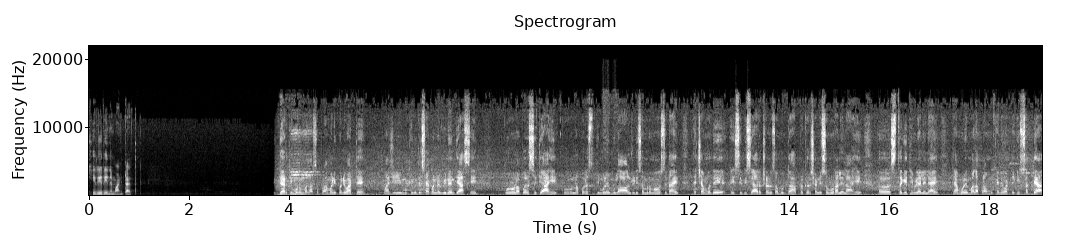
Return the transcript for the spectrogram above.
हिरिरीने मांडतात विद्यार्थी म्हणून मला असं प्रामाणिकपणे वाटतंय. माझी मुख्यमंत्री साहेबांना विनंती असेल कोरोना परिस्थिती आहे. कोरोना परिस्थितीमुळे मुलं ऑलरेडी संभ्रमावस्थेत आहेत. त्याच्यामध्ये एस सी बी सी आरक्षणाचा मुद्दा हा प्रकर्षाने समोर आलेला आहे. स्थगिती मिळालेली आहे. त्यामुळे मला प्रामुख्याने वाटते की सध्या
